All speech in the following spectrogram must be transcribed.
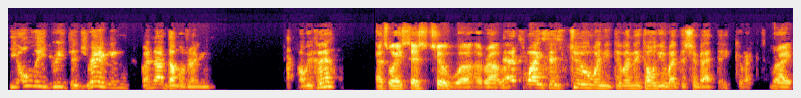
he only agreed to dragging, but not double dragging. Are we clear? That's why he says two, uh, Rava. That's why he says two when he when they told you about the Shabbat day. Correct. Right.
